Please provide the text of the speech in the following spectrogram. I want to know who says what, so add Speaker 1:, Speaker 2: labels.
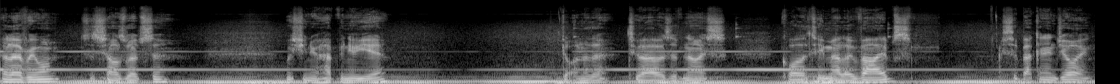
Speaker 1: Hello, everyone. This is Charles Webster. Wishing you a happy new year. Got another two hours of nice, quality, mellow vibes. Sit back and enjoy.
